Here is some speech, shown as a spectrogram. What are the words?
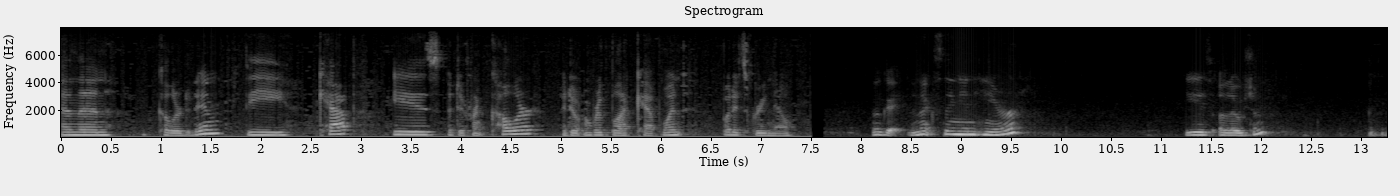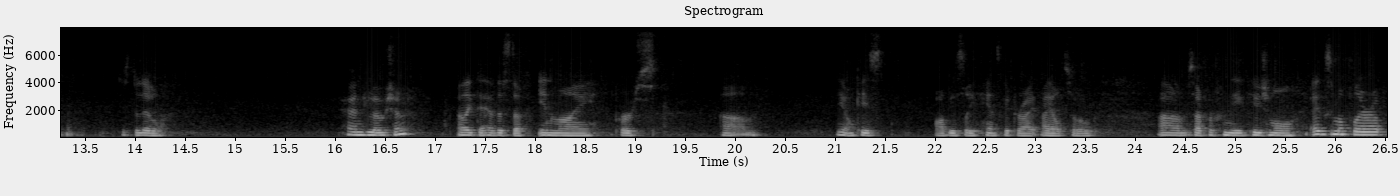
and then colored it in. The cap is a different color. I don't know where the black cap went, but it's green now. Okay, the next thing in here is a lotion. Just a little hand lotion. I like to have this stuff in my purse, um, you know, in case, obviously, hands get dry. I also um, suffer from the occasional eczema flare-up,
